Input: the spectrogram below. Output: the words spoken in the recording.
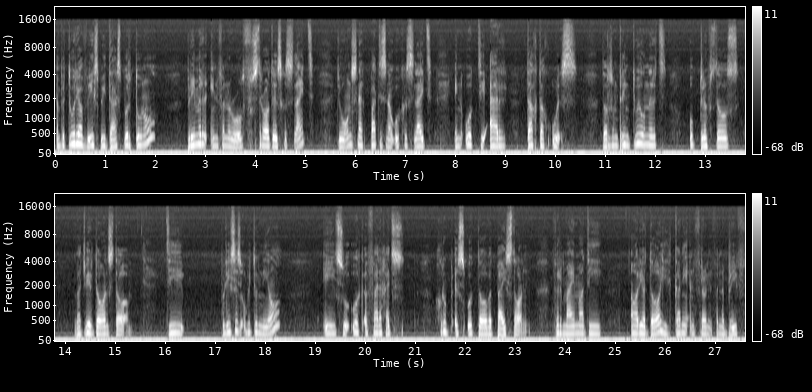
in Pretoria West by Daspoor Tunnel Bremer en Van der Rolf straat is gesluit, die Honsnek pad is nou ook gesluit en ook die R80 oos. Daar is omtrent 200 opdrifstels wat weer daar sta. Die politie is op die toneel en so ook een veiligheidsgroep is ook daar wat bystaan. Vir my maar die area daar, jy kan nie in van, van die brief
